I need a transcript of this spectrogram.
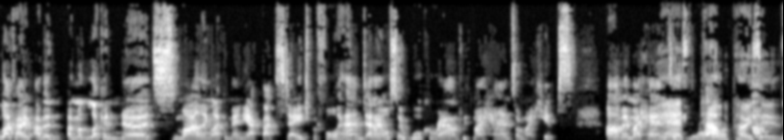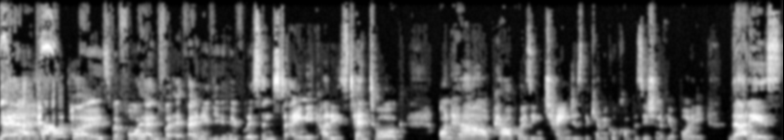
Like I, am a, I'm a, like a nerd smiling like a maniac backstage beforehand. And I also walk around with my hands on my hips. Um, and my hands. Yes, power um, poses. Um, yeah, yes. power pose beforehand. For, for any of you who've listened to Amy Cuddy's TED Talk, on how power posing changes the chemical composition of your body. That is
